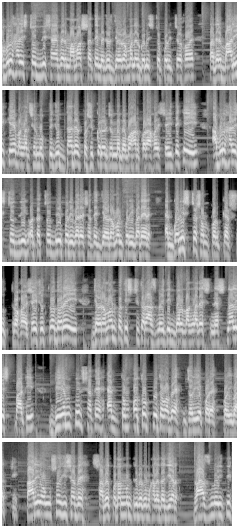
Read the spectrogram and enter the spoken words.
আবুল হারিস চৌধুরী সাহেবের মামার সাথে মেজর জিয়াউর রহমানের ঘনিষ্ঠ পরিচয় হয়। তাদের বাড়িকে বাংলাদেশের মুক্তিযোদ্ধাদের প্রশিক্ষণের জন্য ব্যবহার করা হয়। সেই থেকেই আবুল হারিস চৌধুরী অর্থাৎ চৌধুরী পরিবারের সাথে জিয়াউর রহমান পরিবারের এক ঘনিষ্ঠ সম্পর্কের সূত্র হয়। সেই সূত্র ধরেই জিয়াউর রহমান প্রতিষ্ঠিত রাজনৈতিক দল বাংলাদেশ ন্যাশনালিস্ট পার্টি বিএনপির সাথে একদম অতপ্রুতভাবে জড়িয়ে পড়ে পরিবারটি। তারই অংশ হিসাবে সাবেক প্রধানমন্ত্রী বেগম খালেদা জিয়ার রাজনৈতিক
